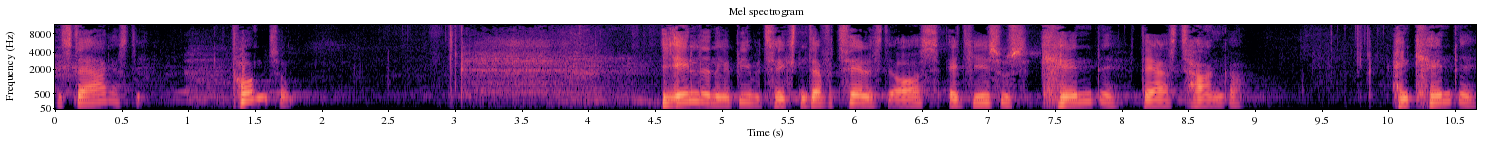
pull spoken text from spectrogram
den stærkeste. Punktum. I indledningen af bibelteksten, der fortælles det også, at Jesus kendte deres tanker. Han kendte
